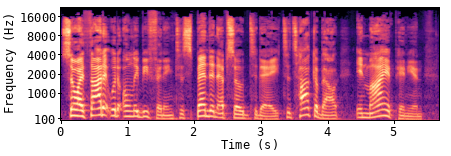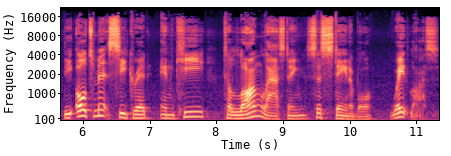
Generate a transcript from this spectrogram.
So I thought it would only be fitting to spend an episode today to talk about, in my opinion, the ultimate secret and key to long lasting, sustainable weight loss.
